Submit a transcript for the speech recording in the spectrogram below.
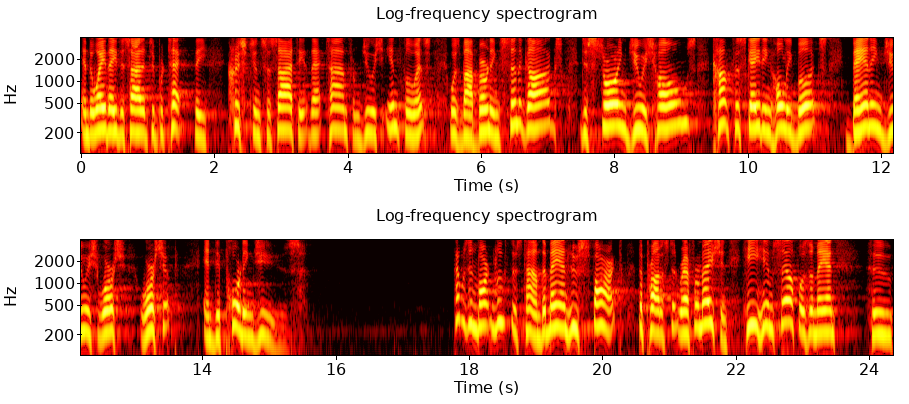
and the way they decided to protect the Christian society at that time from Jewish influence was by burning synagogues, destroying Jewish homes, confiscating holy books, banning Jewish worship, and deporting Jews. That was in Martin Luther's time, the man who sparked the Protestant Reformation. He himself was a man who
